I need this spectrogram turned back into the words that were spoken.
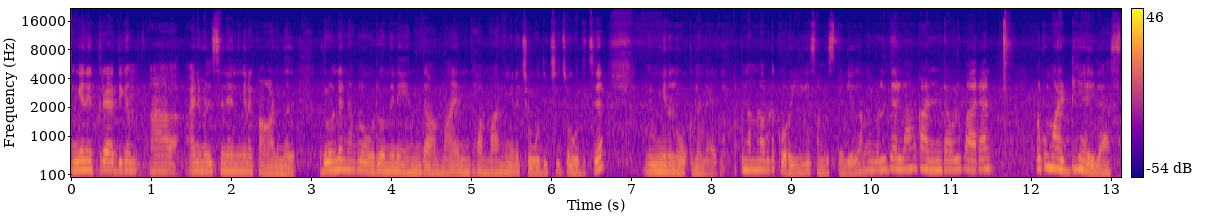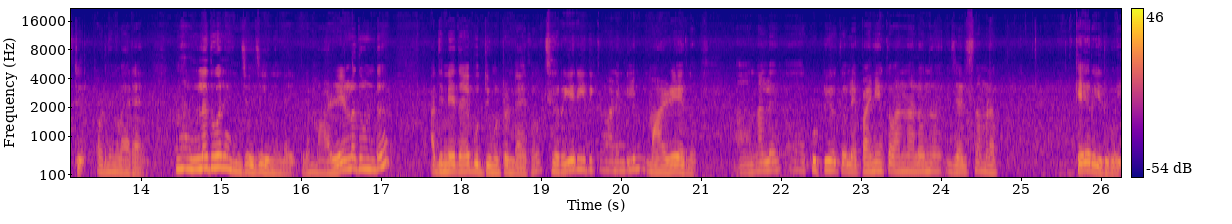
ഇങ്ങനെ ഇത്രയധികം അനിമൽസിനെ ഇങ്ങനെ കാണുന്നത്. അതുകൊണ്ട് തന്നെ അവൾ ഓരോന്നിനെ എന്താ അമ്മ? എന്താ അമ്മ? എന്നിങ്ങനെ ചോദിച്ച് ചോദിച്ച് ഇങ്ങനെ നോക്കുന്നുണ്ടായിരുന്നു. അപ്പോൾ നമ്മൾ അവിടെ കുറേ സമയം സ്പെൻഡ് ചെയ്തു. കാരണം ഇവളിതെല്ലാം കണ്ട് അവൾ വരാൻ അവൾക്ക് മടിയായി ലാസ്റ്റ് അവിടെ നിന്ന് വരാൻ. നല്ലതുപോലെ എൻജോയ് ചെയ്യുന്നുണ്ടായി. പിന്നെ മഴയുള്ളതുകൊണ്ട് അതിന്റേതായ ബുദ്ധിമുട്ടുണ്ടായിരുന്നു. ചെറിയ രീതിക്കാണെങ്കിലും മഴയായിരുന്നു. നല്ല കുട്ടിയൊക്കെ അല്ലേ പനിയൊക്കെ വന്നാലോ എന്ന് വിചാരിച്ച് നമ്മൾ കെയർ ചെയ്തു പോയി.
